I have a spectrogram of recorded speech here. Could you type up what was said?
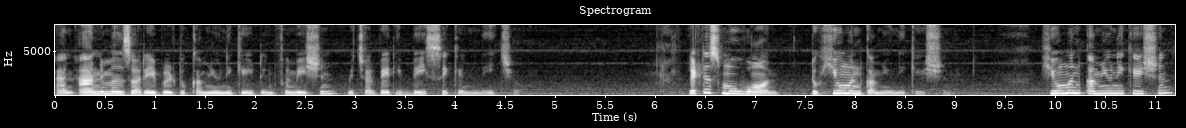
and animals are able to communicate information which are very basic in nature. Let us move on to human communication. Human communication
